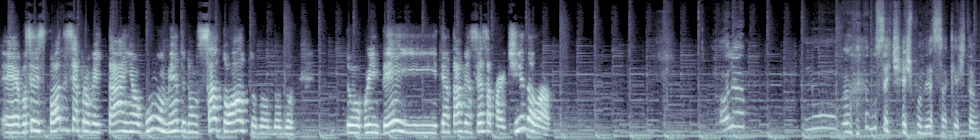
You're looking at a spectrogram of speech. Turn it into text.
é, vocês podem se aproveitar em algum momento de um salto alto do, do, do, do Green Bay e tentar vencer essa partida, Olavo? Olha, não, não sei te responder essa questão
